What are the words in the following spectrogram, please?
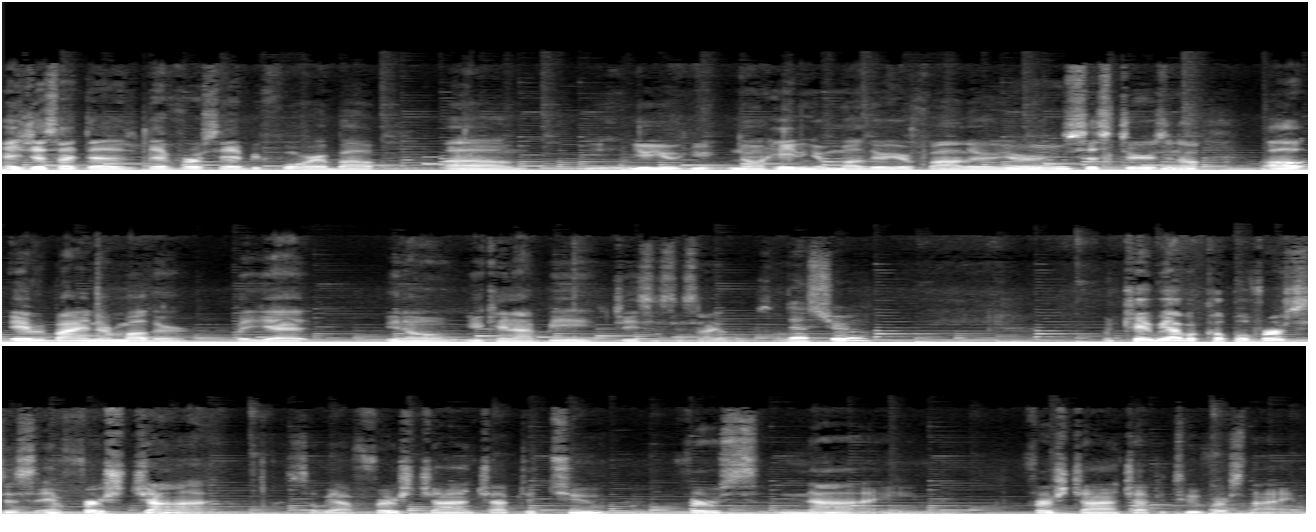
It's just like that that verse said before about um, you, you you know hating your mother, your father, your Mhm. sisters, and all all everybody and their mother, but yet you know you cannot be Jesus' disciple. So. That's true. Okay, we have a couple verses in First John. So we have First John chapter two, verse nine. First John chapter two, verse nine.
